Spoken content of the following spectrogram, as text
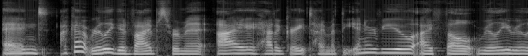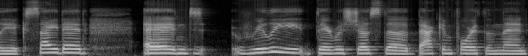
And I got really good vibes from it. I had a great time at the interview. I felt really, really excited. And really, there was just the back and forth, and then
